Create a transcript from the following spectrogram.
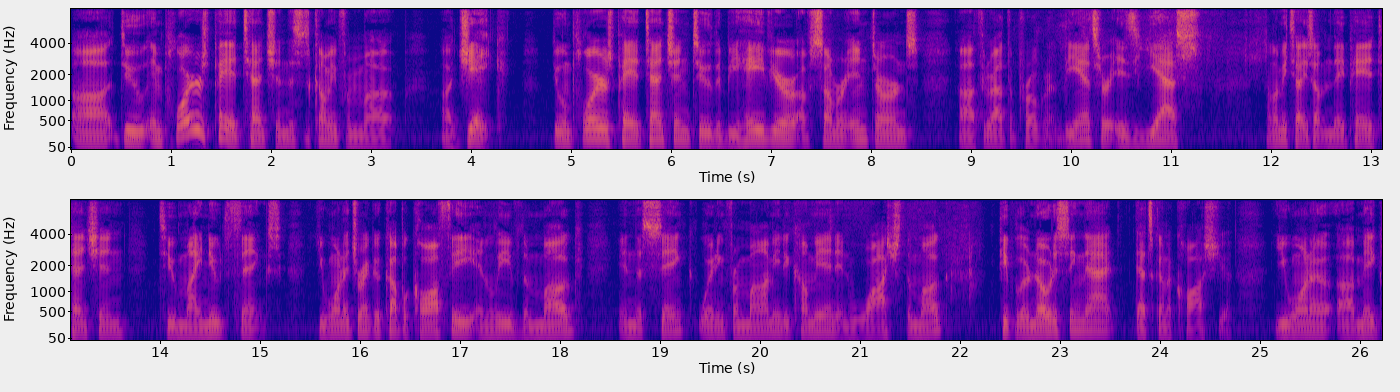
Uh, do employers pay attention? This is coming from uh, Jake. Do employers pay attention to the behavior of summer interns throughout the program? The answer is yes. And let me tell you something they pay attention to minute things. You want to drink a cup of coffee and leave the mug in the sink waiting for mommy to come in and wash the mug. People are noticing that. That's going to cost you you want to uh, make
